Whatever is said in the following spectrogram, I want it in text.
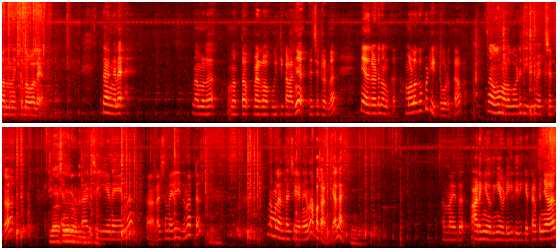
വന്ന് നിൽക്കുന്ന പോലെയാണ് ഇതങ്ങനെ നമ്മൾ മൊത്തം വെള്ളമൊക്കെ ഊറ്റി കളഞ്ഞ് വെച്ചിട്ടുണ്ട്. ഇനി അതിലോട്ട് നമുക്ക് മുളക് പൊടി ഇട്ട് കൊടുക്കാം. നമുക്ക് മുളക് പൊടി തിരിഞ്ഞ് വെച്ചിട്ട് എന്താ ചെയ്യണേന്ന് ലക്ഷം നേരം ഇരുന്നിട്ട് നമ്മൾ എന്താ ചെയ്യണേന്ന് അപ്പം കാണിക്കാം അല്ലേ? എന്നാൽ ഇത് അടങ്ങി ഒതുങ്ങി എവിടെയെങ്കിലും ഇരിക്കട്ടെ. അപ്പം ഞാൻ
